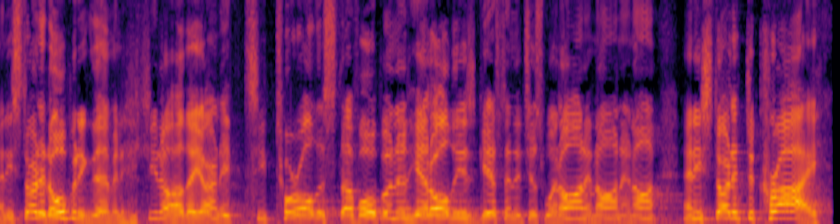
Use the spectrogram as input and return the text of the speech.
And he started opening them, and he, you know how they are, and he, he tore all this stuff open, and he had all these gifts, and it just went on and on and on, and he started to cry.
